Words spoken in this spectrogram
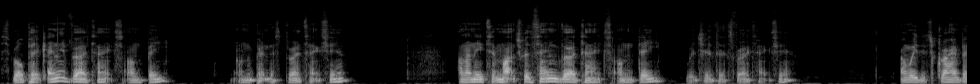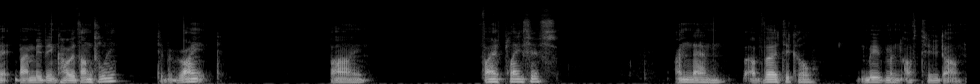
So we'll pick any vertex on B. I'm going to pick this vertex here and I need to match the same vertex on D, which is this vertex here. And we describe it by moving horizontally to the right by five places, and then a vertical movement of two down.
